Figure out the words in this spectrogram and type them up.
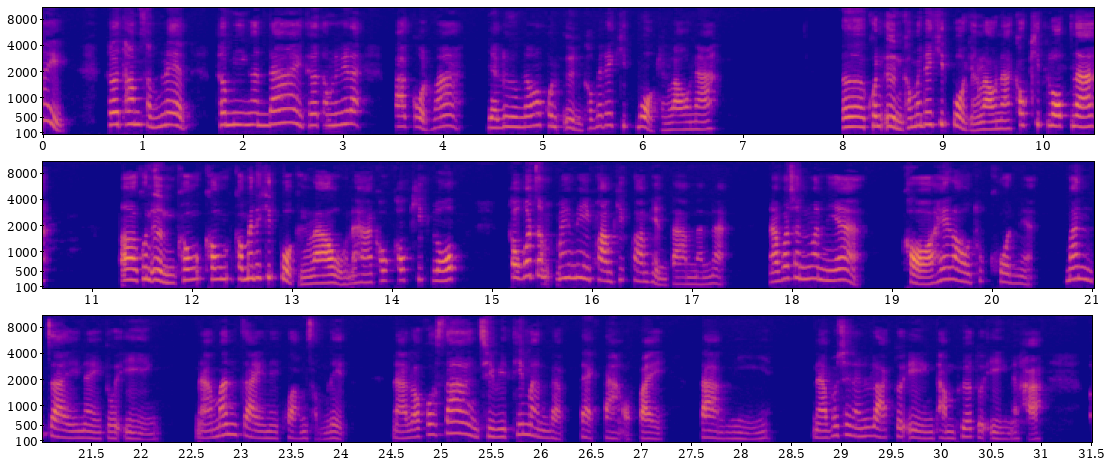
เธอทำสำเร็จ เธอมีเงินได้ เธอทำอะไรไม่ได้ ปรากฏว่า อย่าลืมนะว่าคนอื่นเขาไม่ได้คิดบวกอย่างเรานะเออคนอื่นเขาไม่ได้คิดบวกอย่างเรานะเขาคิดลบนะเออคนอื่นเขาเขาเขาไม่ได้คิดบวกอย่างเรานะคะเขาเขาคิดลบเขาก็จะไม่มีความคิดความเห็นตามนั้นน่ะนะเพราะฉะนั้นวันนี้ ขอให้เราทุกคนเนี่ยมั่นใจในตัวเองนะมั่นใจในความสำเร็จนะแล้วก็สร้างชีวิตที่มันแบบแตกต่างออกไปตามนี้นะเพราะฉะนั้นรักตัวเองทำเพื่อตัวเองนะคะ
